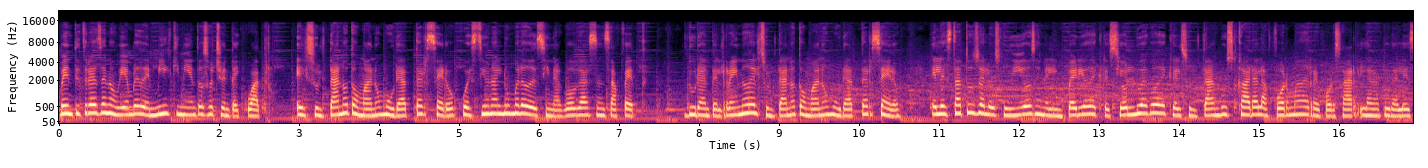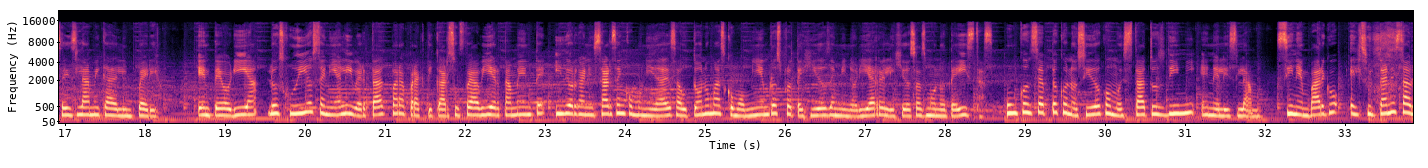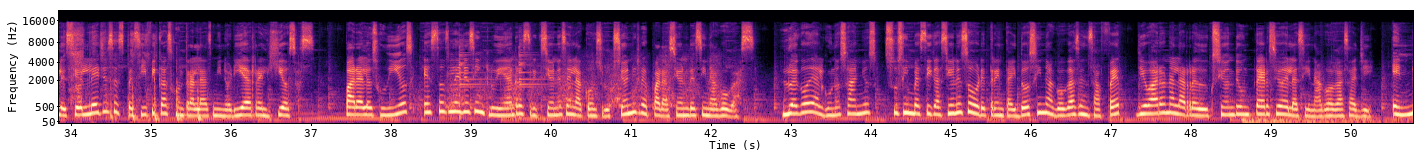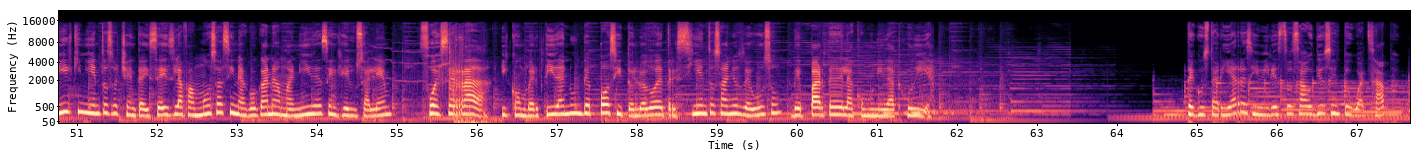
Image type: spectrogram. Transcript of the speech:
23 de noviembre de 1584. El sultán otomano Murad III cuestiona el número de sinagogas en Safed. Durante el reino del sultán otomano Murad III, el estatus de los judíos en el imperio decreció luego de que el sultán buscara la forma de reforzar la naturaleza islámica del imperio. En teoría, los judíos tenían libertad para practicar su fe abiertamente y de organizarse en comunidades autónomas como miembros protegidos de minorías religiosas monoteístas, un concepto conocido como status dimi en el Islam. Sin embargo, el sultán estableció leyes específicas contra las minorías religiosas. Para los judíos, estas leyes incluían restricciones en la construcción y reparación de sinagogas. Luego de algunos años, sus investigaciones sobre 32 sinagogas en Safed llevaron a la reducción de un tercio de las sinagogas allí. En 1586, la famosa sinagoga Namanides en Jerusalén fue cerrada y convertida en un depósito luego de 300 años de uso de parte de la comunidad judía. ¿Te gustaría recibir estos audios en tu WhatsApp?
